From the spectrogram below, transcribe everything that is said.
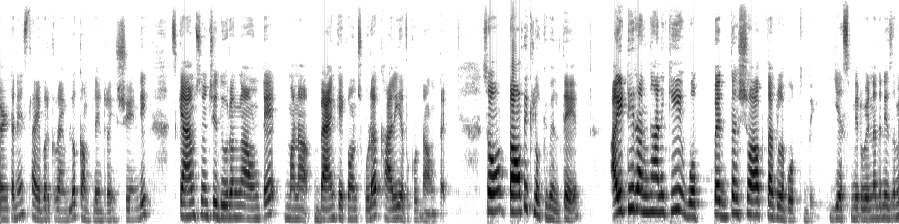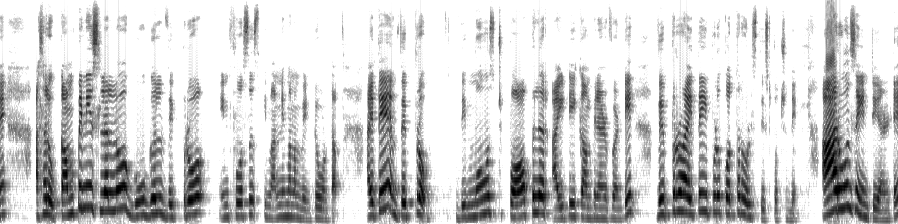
వెంటనే సైబర్ క్రైమ్లో కంప్లైంట్ రైజ్ చేయండి. స్కామ్స్ నుంచి దూరంగా ఉంటే మన బ్యాంక్ అకౌంట్స్ కూడా ఖాళీ అవ్వకుండా ఉంటాయి. సో టాపిక్లోకి వెళ్తే ఐటీ రంగానికి ఓ పెద్ద షాక్ తగలబోతుంది ఎస్ మీరు విన్నది నిజమే. అసలు కంపెనీస్లలో గూగుల్ విప్రో ఇన్ఫోసిస్ ఇవన్నీ మనం వింటూ ఉంటాం. అయితే Wipro the most popular IT company అయినటువంటి విప్రో అయితే ఇప్పుడు కొత్త రూల్స్ తీసుకొచ్చింది. ఆ రూల్స్ ఏంటి అంటే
